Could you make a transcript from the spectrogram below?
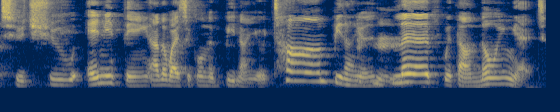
to chew anything. Otherwise, you're going to beat on your tongue, beat on your Mhm. lip without knowing it.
